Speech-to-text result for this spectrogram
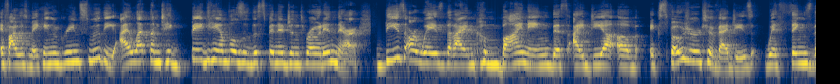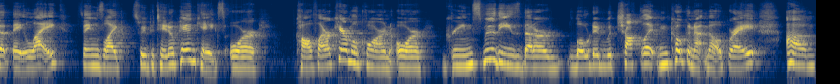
If I was making a green smoothie, I let them take big handfuls of the spinach and throw it in there. These are ways that I am combining this idea of exposure to veggies with things that they like, things like sweet potato pancakes or cauliflower caramel corn or green smoothies that are loaded with chocolate and coconut milk, right? Um,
